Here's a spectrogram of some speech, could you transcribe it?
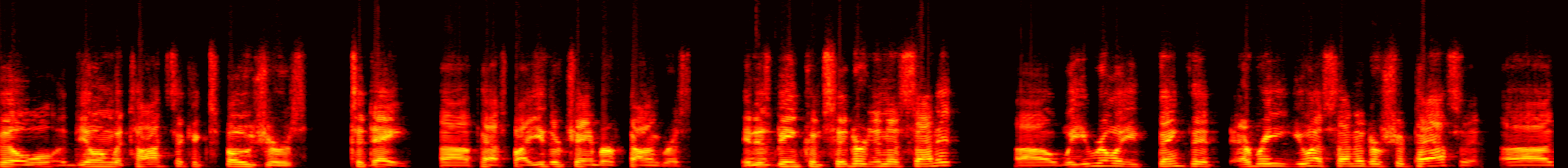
bill dealing with toxic exposures to date, uh, passed by either chamber of Congress. It is being considered in the Senate. Uh, we really think that every U.S. senator should pass it. Uh,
